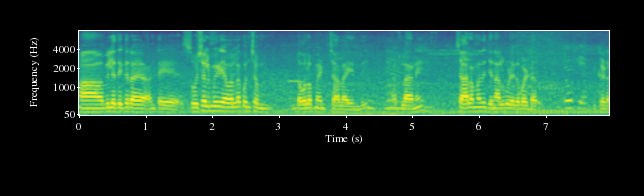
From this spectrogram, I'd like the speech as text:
ఆ, వీళ్ళ దగ్గర అంటే సోషల్ మీడియా వల్ల కొంచెం డెవలప్మెంట్ చాలా అయింది. అట్లా అని చాలామంది జనాలు కూడా ఎగబడ్డారు. ఓకే ఇక్కడ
